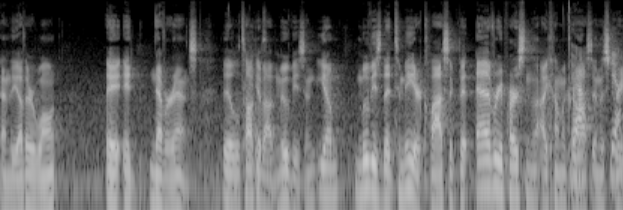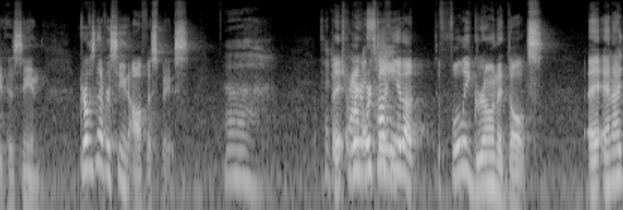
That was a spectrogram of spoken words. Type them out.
and the other won't, it, it never ends. It'll talk about movies and you know movies that to me are classic that every person that I come across in the Yeah. street has seen. Girl's never seen Office Space. Such Uh, a We're, we're talking about fully grown adults, and I,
